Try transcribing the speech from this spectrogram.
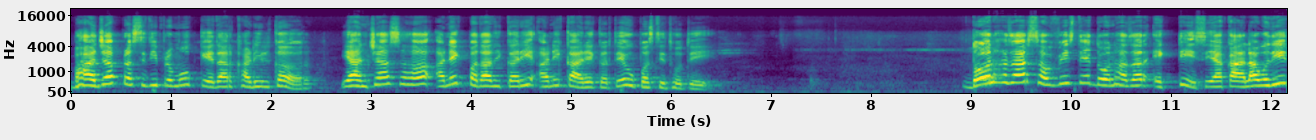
भाजप प्रसिद्धी प्रमुख केदार खाडीलकर यांच्यासह अनेक पदाधिकारी आणि कार्यकर्ते उपस्थित होते. दोन हजार सव्वीस ते दोन हजार एकतीस या कालावधीत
